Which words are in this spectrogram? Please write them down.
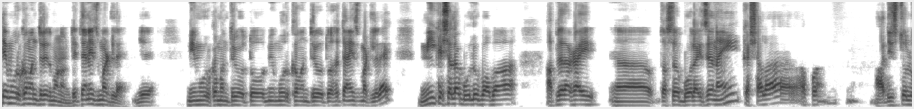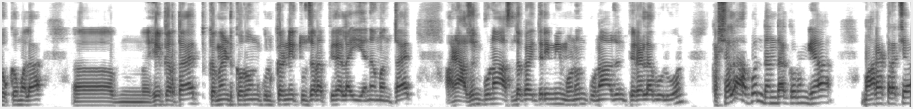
ते मूर्खमंत्री म्हणून. ते त्यांनीच म्हटलंय. म्हणजे मी मूर्खमंत्री होतो मी मूर्खमंत्री होतो असं त्यांनीच म्हटलेलं आहे. मी कशाला बोलू बाबा? आपल्याला काही अं, तसं बोलायचं नाही. कशाला आपण आधीच तो लोक मला हे करतायत कमेंट करून कुलकर्णी तू जरा फिरायला येणं म्हणतायत. आणि अजून पुन्हा असलं काहीतरी मी म्हणून पुन्हा अजून फिरायला बोलवून कशाला आपण धंदा करून घ्या? महाराष्ट्राच्या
